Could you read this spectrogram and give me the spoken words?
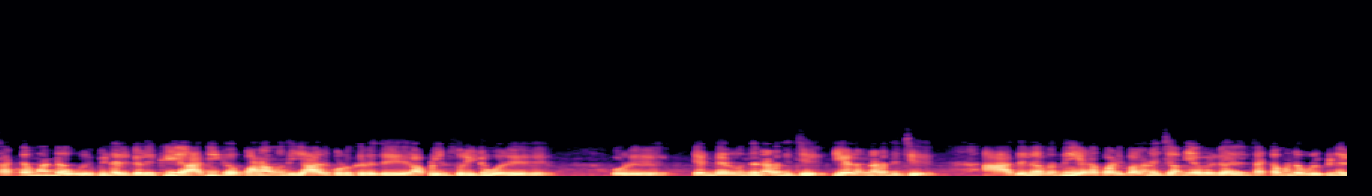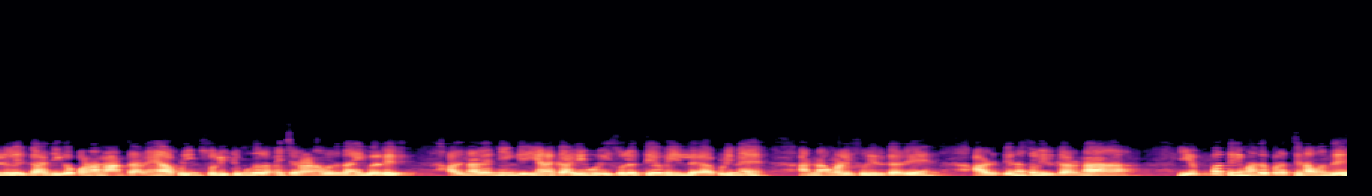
சட்டமன்ற உறுப்பினர்களுக்கு அதிக பணம் வந்து யார் கொடுக்கறது? அப்படின்னு சொல்லிட்டு ஒரு ஒரு டெண்டர் வந்து நடந்துச்சு ஏலம் நடந்துச்சு. அதில் வந்து எடப்பாடி பழனிசாமி அவர்கள் சட்டமன்ற உறுப்பினர்களுக்கு அதிக பணம் நான் தரேன் அப்படின்னு சொல்லிட்டு முதலமைச்சரானவர் தான் இவர். அதனால நீங்கள் எனக்கு அறிவுரை சொல்ல தேவையில்லை அப்படின்னு அண்ணாமலை சொல்லியிருக்காரு. அடுத்து என்ன சொல்லியிருக்காருன்னா எப்போ தெரியுமா அந்த பிரச்சனை வந்து?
